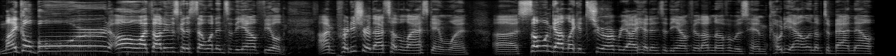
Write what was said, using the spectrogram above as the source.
Michael Bourn! Oh, I thought he was going to send one into the outfield. I'm pretty sure that's how the last game went. Uh, someone got like a two RBI hit into the outfield. I don't know if it was him. Cody Allen up to bat now.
